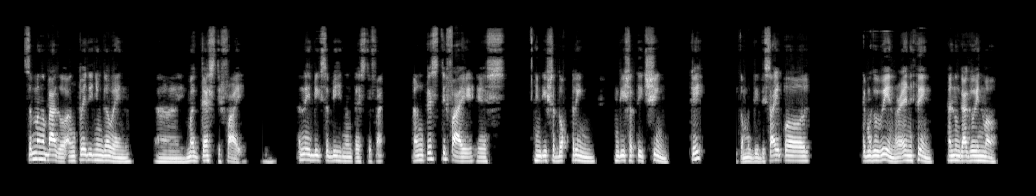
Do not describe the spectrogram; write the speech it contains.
sa mga bago, ang pwede nyong gawin ay mag-testify. Ano ibig sabihin ng testify? Ang testify is hindi siya doctrine, hindi siya teaching. Okay? Ikaw magdi-disciple, ikaw mag-win or anything. Anong gagawin mo?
